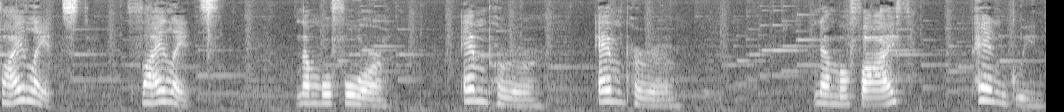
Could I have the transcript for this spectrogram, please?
Violets. Violets. Number 4. Emperor. Emperor. Number 5. Penguin.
